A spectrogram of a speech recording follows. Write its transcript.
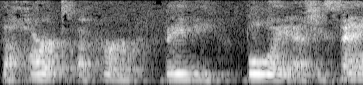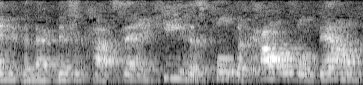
the heart of her baby boy as she sang the Magnificat, saying, He has pulled the powerful down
